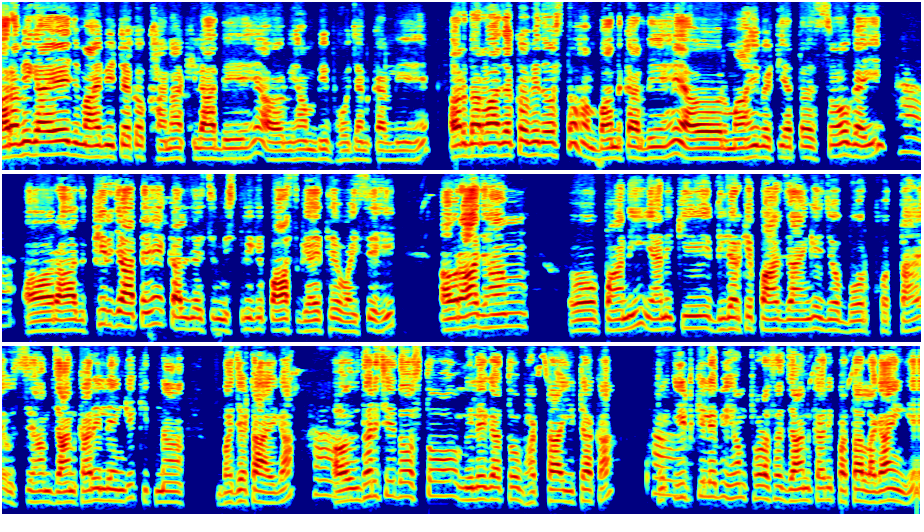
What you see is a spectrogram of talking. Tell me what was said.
और अभी गाइज़ माही बेटे को खाना खिला दिए हैं और भी हम भी भोजन कर लिए हैं। और दरवाज़ा को भी दोस्तों हम बंद कर दिए हैं और माही बेटिया तो सो गई। हाँ। और आज फिर जाते हैं कल जैसे मिस्त्री के पास गए थे वैसे ही। और आज हम पानी यानी कि डीलर के पास जाएँगे जो बोर खोदता है उससे हम जानकारी लेंगे कितना बजट आएगा। हाँ। और उधर से दोस्तों मिलेगा तो भट्टा ईटा का। तो हाँ। ईट के लिए भी हम थोड़ा सा जानकारी पता लगाएँगे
